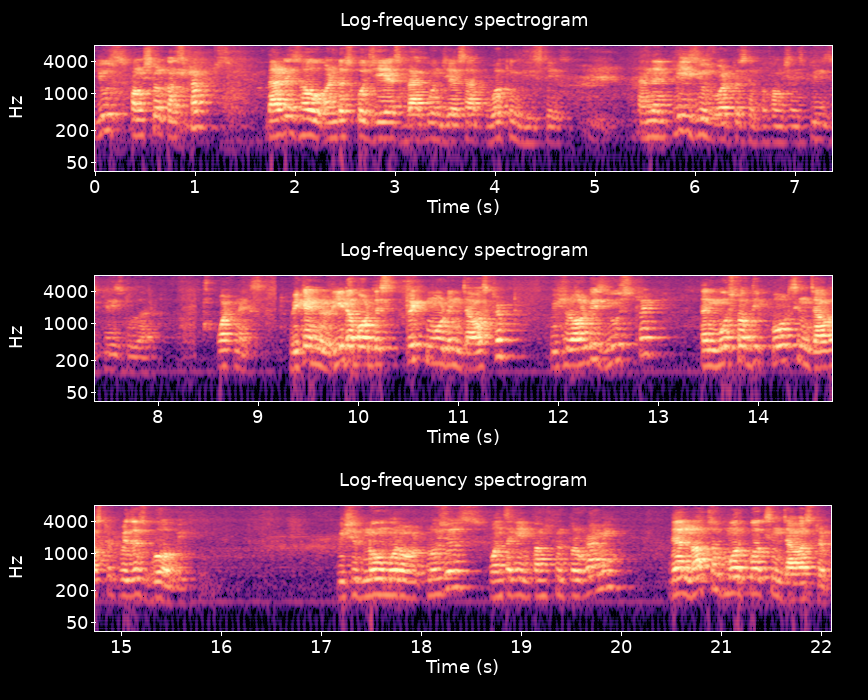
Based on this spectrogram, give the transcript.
use functional constructs. That is how underscore JS, backbone JS are working these days. And then please use WordPress helper functions. Please, please do that. What next? We can read about this strict mode in JavaScript. We should always use strict. Then most of the ports in JavaScript will just go away. We should know more about closures. Once again, functional programming. There are lots of more perks in JavaScript,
